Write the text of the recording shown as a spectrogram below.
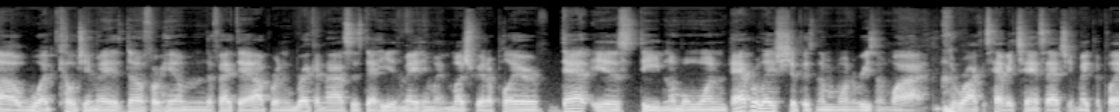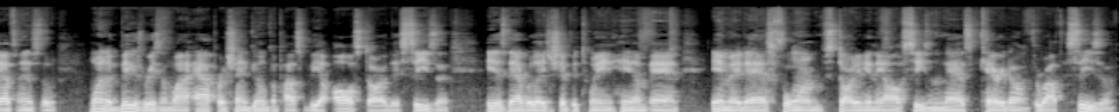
uh, what Coach Ime has done for him, the fact that Alperen recognizes that he has made him a much better player. That is the number one. That relationship is number one reason why the Rockets have a chance to actually make the playoffs, and it's the, one of the biggest reasons why Alperen Sengun can possibly be an All Star this season. Is that relationship between him and Ime that has formed starting in the off season that's carried on throughout the season.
